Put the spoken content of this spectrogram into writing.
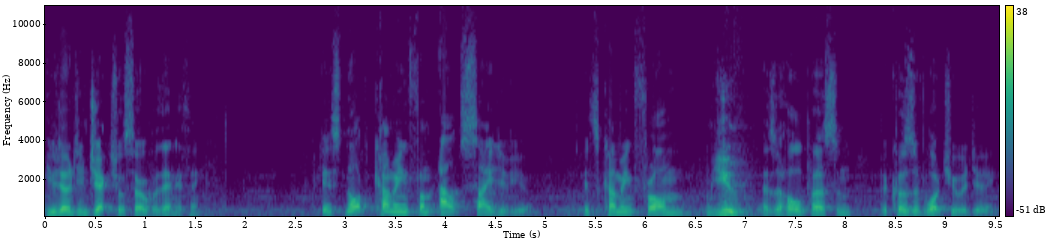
you don't inject yourself with anything. It's not coming from outside of you, it's coming from you as a whole person because of what you are doing.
